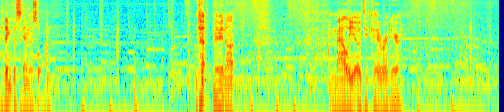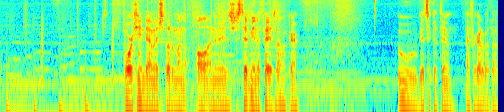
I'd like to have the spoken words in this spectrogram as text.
I think this game is won. Maybe not. Mali OTK right here. 14 damage split among all enemies. Just hit me in the face, I don't care. Ooh, gets a Cthulhu. I forgot about that.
